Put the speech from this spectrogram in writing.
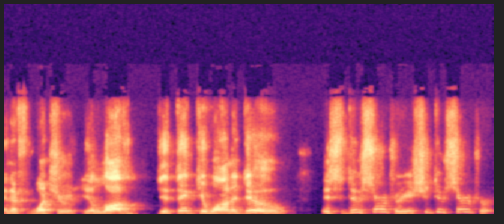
and if what you you love, you think you want to do is to do surgery, you should do surgery.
